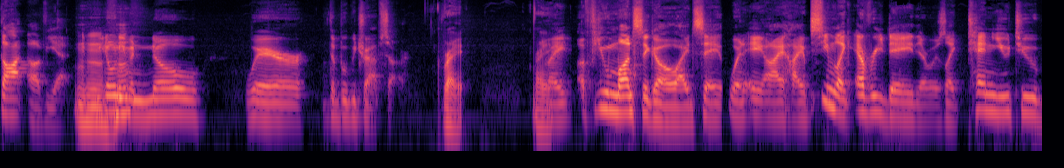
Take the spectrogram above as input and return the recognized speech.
thought of yet. Mm-hmm. We don't even know where the booby traps are. Right. Right. Right. A few months ago, I'd say when AI hype seemed like every day there was like 10 YouTube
